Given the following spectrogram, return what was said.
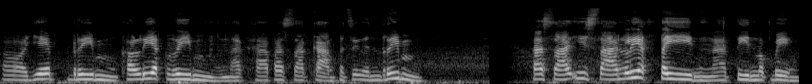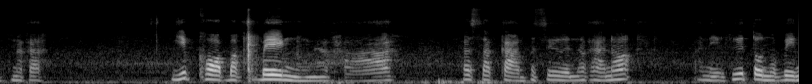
ก็เย็บริมเขาเรียกริมนะคะ ภาษากลางเป็นเอื่นริม ภาษาอีสานเรียกตีนนะตีนบักเบงนะคะ ยิบขอบบักเบงนะคะ ภาษากลางเป็นเอื่นนะคะ เนาะอันนี้คือต้นบักเบง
